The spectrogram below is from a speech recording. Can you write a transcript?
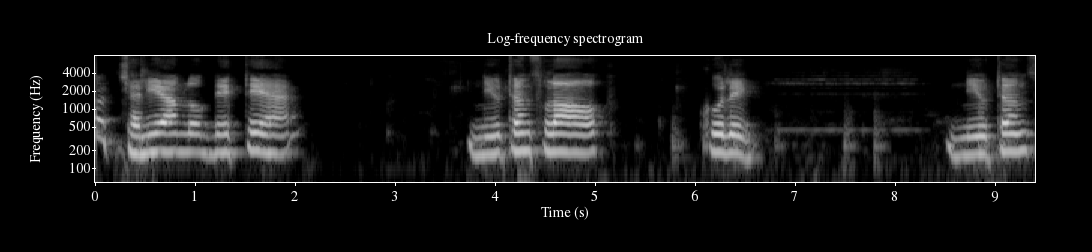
तो चलिए हम लोग देखते हैं Newton's law of cooling Newton's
